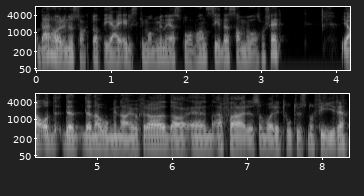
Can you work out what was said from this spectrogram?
Og Der har hun jo sagt at 'jeg elsker mannen min, og jeg står ved hans side', samme hva som skjer. Ja, og den, denne ungen er jo fra da en affære som var i 2004,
